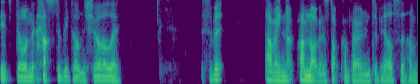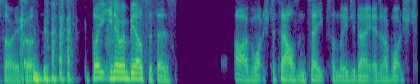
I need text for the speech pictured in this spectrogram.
it's done. It has to be done, surely. It's a bit. I mean, I'm not going to stop comparing him to Bielsa. I'm sorry, but but you know when Bielsa says, "Oh, I've watched a thousand tapes on Leeds United, and I've watched,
